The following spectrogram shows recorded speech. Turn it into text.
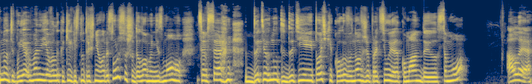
Ну, типу, я, в мене є велика кількість внутрішнього ресурсу, що дало мені змогу це все дотягнути до тієї точки, коли воно вже працює командою само. Але.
